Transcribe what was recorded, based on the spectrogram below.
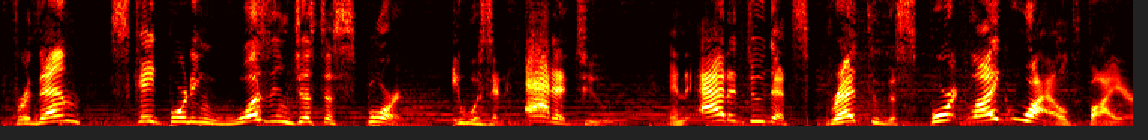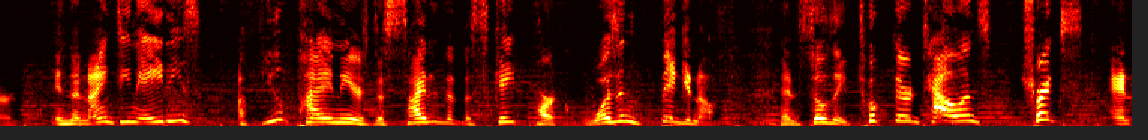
For them, skateboarding wasn't just a sport, it was an attitude. An attitude that spread through the sport like wildfire. In the 1980s, a few pioneers decided that the skate park wasn't big enough and so they took their talents, tricks, and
